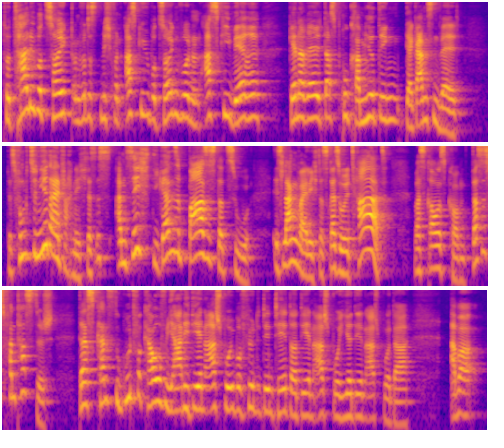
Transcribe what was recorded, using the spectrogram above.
total überzeugt und würdest mich von ASCII überzeugen wollen und ASCII wäre generell das Programmierding der ganzen Welt. Das funktioniert einfach nicht. Das ist an sich, die ganze Basis dazu ist langweilig. Das Resultat, was rauskommt, das ist fantastisch. Das kannst du gut verkaufen. Ja, die DNA-Spur überführte den Täter, DNA-Spur hier, DNA-Spur da. Aber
